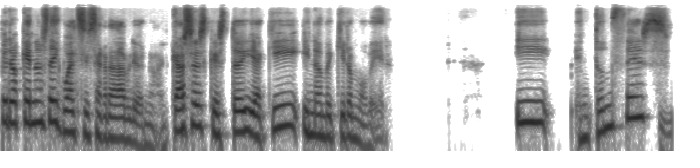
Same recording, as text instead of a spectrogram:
pero que nos da igual si es agradable o no. El caso es que estoy aquí y no me quiero mover. Y entonces,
